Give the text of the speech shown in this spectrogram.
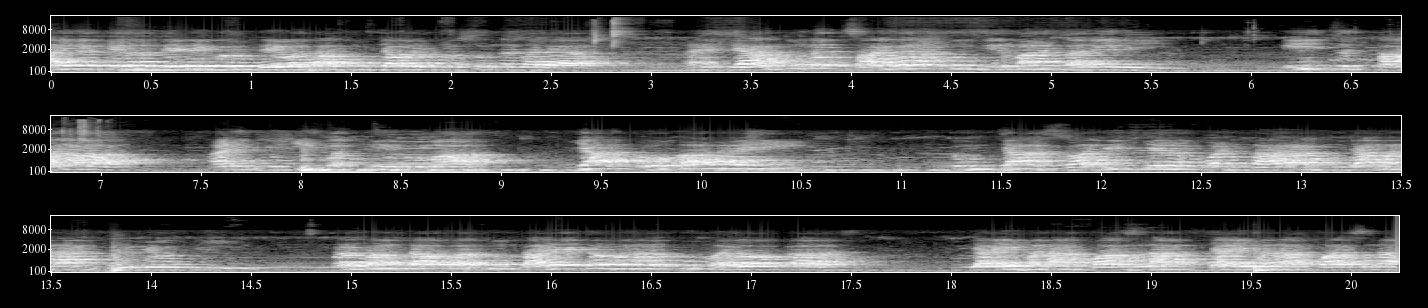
सहाय्य केलं जेणेकरून देवता तुमच्यावर प्रसन्न झाल्या. आणि त्यातूनच सागरातून निर्माण झालेली तीच तारा आणि तुझी पत्नी रुमा या दोघांनाही तुमच्या स्वाधीन केलं पण तारा तुझ्या मनात भरली होती. प्रथमतापासून तारेच्या मनात तू भरला होतास. तुझ्याही मनात वासना त्याही मनात वासना.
